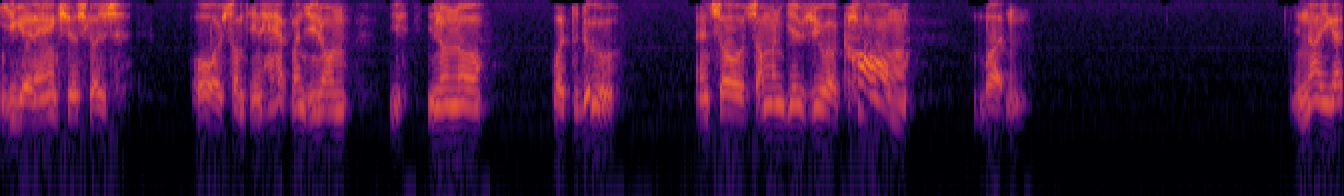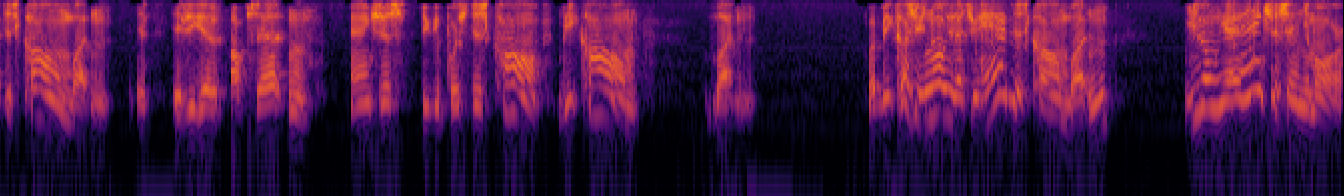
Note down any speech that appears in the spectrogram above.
you get anxious because, oh, if something happens, you don't, you, you don't know what to do. And so someone gives you a calm button. And now you got this calm button. If, if you get upset and anxious, you can push this calm, be calm button. But because you know that you have this calm button, you don't get anxious anymore.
